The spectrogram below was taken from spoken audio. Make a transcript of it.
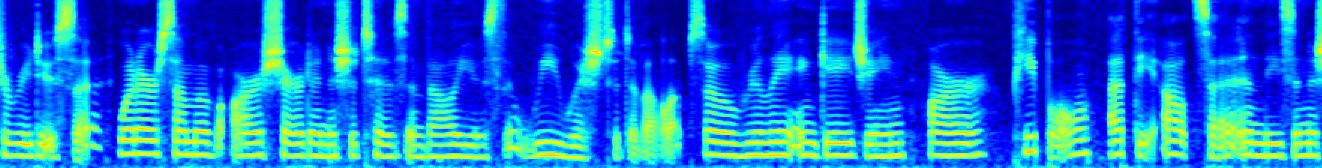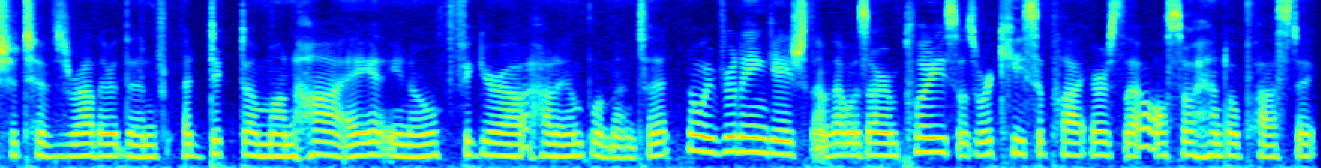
To reduce it? What are some of our shared initiatives and values that we wish to develop? So, really engaging our people at the outset in these initiatives rather than a dictum on high, you know, figure out how to implement it. No, we've really engaged them. That was our employees, those were key suppliers that also handle plastic.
